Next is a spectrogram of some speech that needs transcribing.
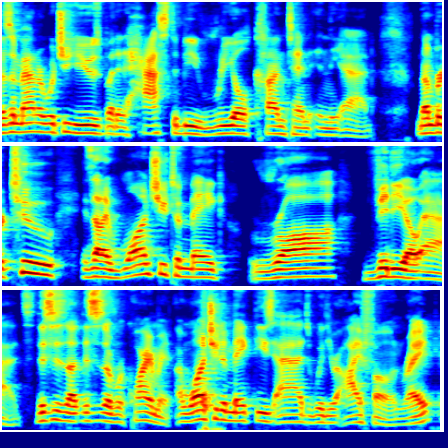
Doesn't matter what you use, but it has to be real content in the ad. Number two is that I want you to make raw video ads. This is a this is a requirement. I want you to make these ads with your iPhone, right?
